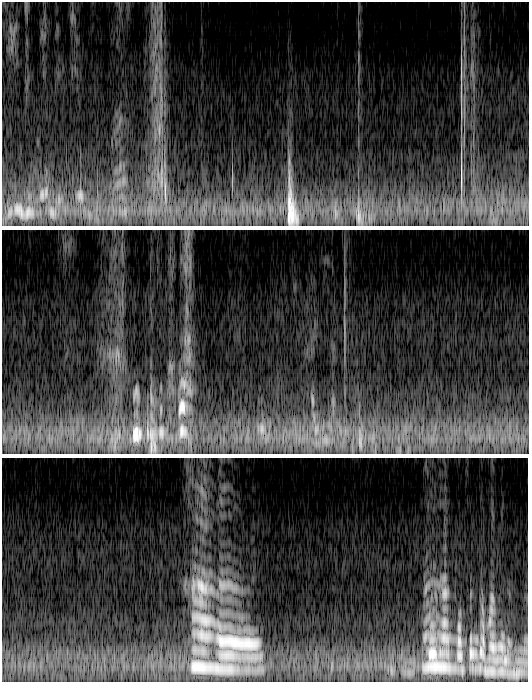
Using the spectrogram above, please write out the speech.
কি জুড়ে দিয়েছে বাবা বাবা খালি লাগছে হাই তোর আর পছন্দ হবে না? না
